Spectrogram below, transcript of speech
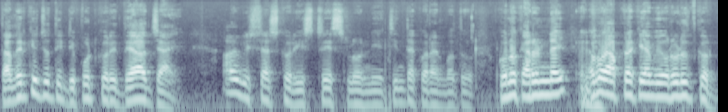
তাদেরকে যদি ডিপোর্ট করে দেওয়া যায় আমি বিশ্বাস করি স্ট্রেস লোন নিয়ে চিন্তা করার মতো কোনো কারণ নাই এবং আপনাকে আমি অনুরোধ করব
